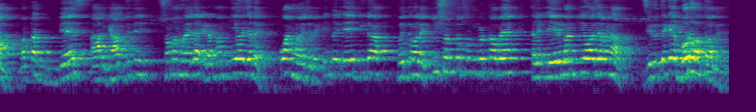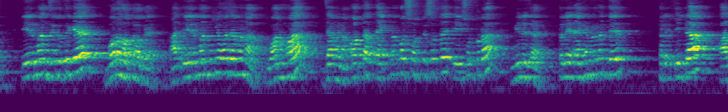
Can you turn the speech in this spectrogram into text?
1 অর্থাৎ বেস আর গ্রাফ যদি সমান হয়ে যায়, এটার মান কি হয়ে যাবে? ওয়ান হয়ে যাবে। কিন্তু এই দুইটা হইতে হলে কি শর্ত পূরণ করতে হবে? তাহলে এর মান কি হওয়া যাবে না? জিরো থেকে বড় হতে হবে। এর মান 0 থেকে বড় হতে হবে। আর এর মান কি হওয়া যাবে না? ওয়ান হওয়া যাবে না। অর্থাৎ এক নম্বর শর্তের সাথে এই শর্তটা মিলে যায়। তাহলে এখানের মধ্যে তাহলে এটা আর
